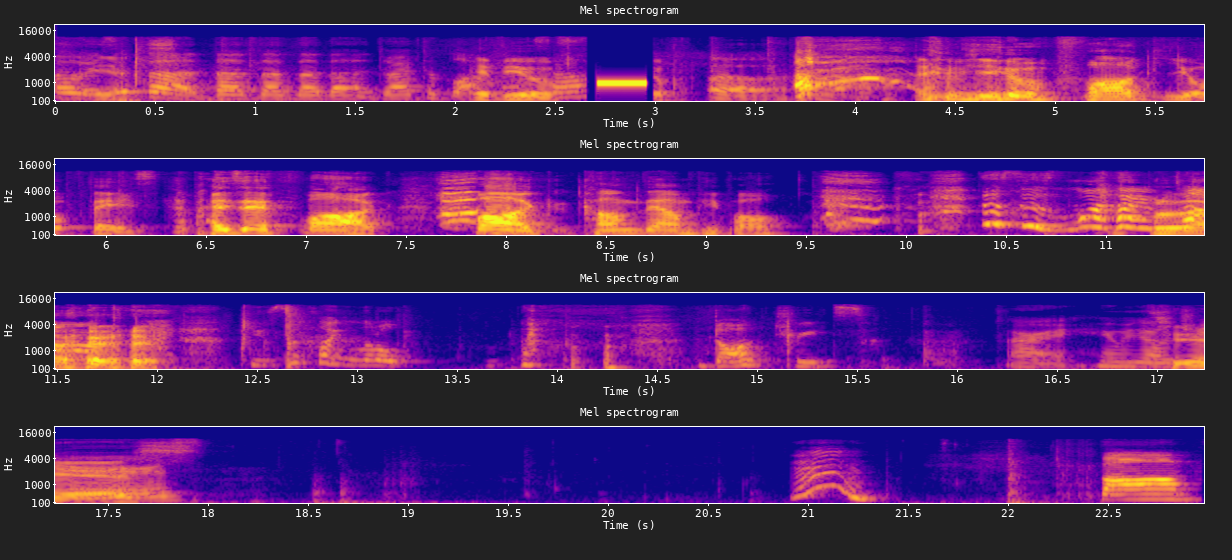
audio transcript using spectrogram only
Oh, is Yes. it the, the the the the? Do I have to block If you myself? uh, if you fog your face, I said fog, fog. Calm down, people. This is live. Blur. These look like little dog treats. All right, here we go. Cheers. Cheers. Mmm. Bomb.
